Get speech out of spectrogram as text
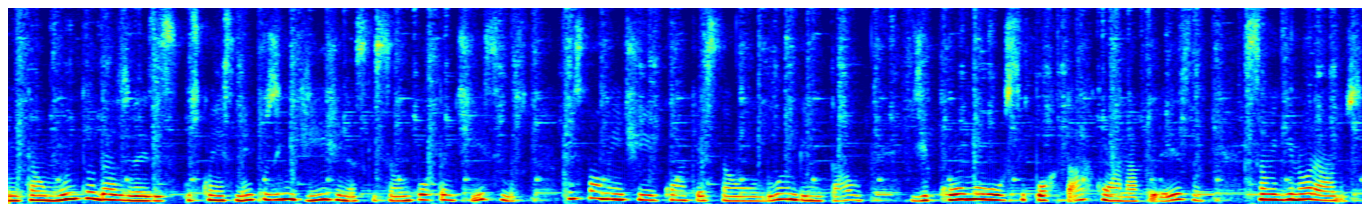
Então, muitas das vezes, os conhecimentos indígenas, que são importantíssimos, principalmente com a questão do ambiental, de como se portar com a natureza, são ignorados,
